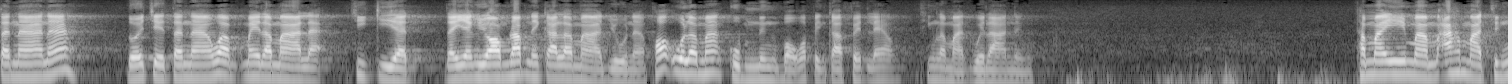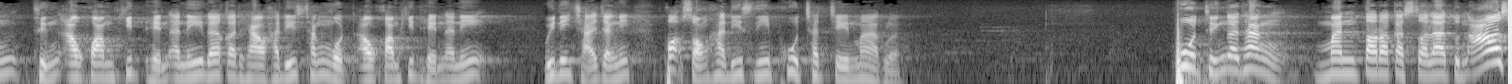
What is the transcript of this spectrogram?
ตนานะ โดยเจตนาว่าไม่ละหมาดแหละขี้เกียจแต่ยังยอมรับในการละหมาดอยู่นะเพราะอุลามะกลุ่มหนึ่งบอกว่าเป็นกาเฟตแล้ว ทิ้งละหมาดเวลาหนึ่ง ทำไมมามอัลมัดถึงถึงเอาความคิดเห็นอันนี้ แล้วก็ชาวฮะดิษทั้งหมดเอาความคิดเห็นอันนี้ วินิจฉัยจากนี้ เพราะสองฮะดิษนี้พูดชัดเจนมากเลย พูดถึงกระทั่งมันตรกัสลาตุนอัส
